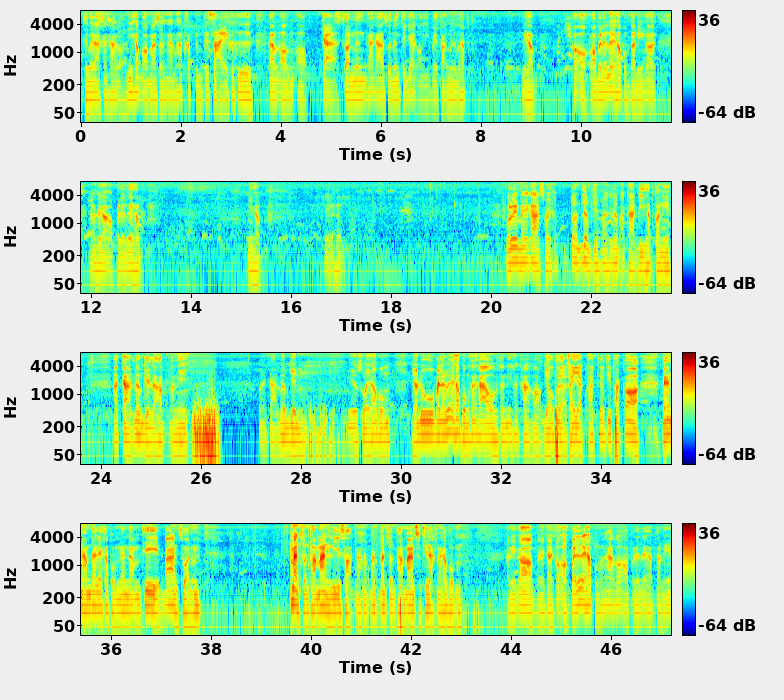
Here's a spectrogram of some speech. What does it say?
ถึงเวลาข้างคาวออกนี่ครับออกมาสวยงามภาพครับเป็นเป็นสายก็คือการออกออกจะส่วนหนึ่งข้างคาวส่วนหนึ่งจะแยกออกอีกไปฝั่งหนึ่งนะครับนี่ครับ ก็ออกออกไปเรื่อยๆครับ ผมตอนนี้ก็ทยอยออกไปเรื่อยๆครับ นี่ครับนี่นะครับ บริเวณบรรยากาศสวยครับต้นเริ่มเย็นมาก็เริ่มอากาศดีครับ ตอนนี้ อากาศเริ่มเย็นแล้วครับ ตอนนี้บรรยากาศเริ่มเย็นนี่สวยครับผม เดี๋ยวดูไปเรื่อยๆครับผมข้างคาวตอนนี้ข้างคาวออกเดี๋ยวเผื่อใครอยากพักเที่ยวที่พักก็แนะนำได้เลยครับ ผมแนะนำที่บ้านสวนบ้านสวนผาม่านรีสอร์ทนะครับบ้านบ้านสวนผาม่านสุดที่รักนะครับ ผม อันนี้ก็บรรยากาศก็ออกไปเรื่อยๆครับผมข้างคาวก็ออกไปเรื่อยๆครับ ตอนนี้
